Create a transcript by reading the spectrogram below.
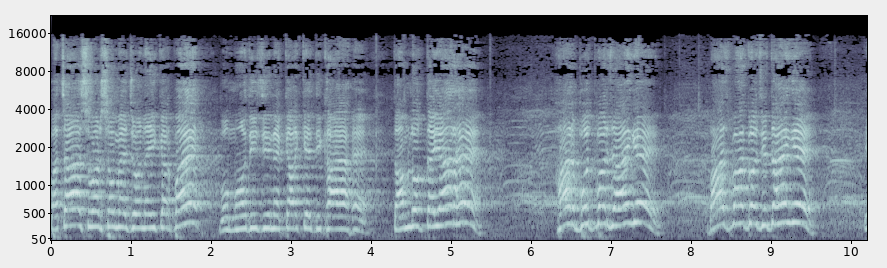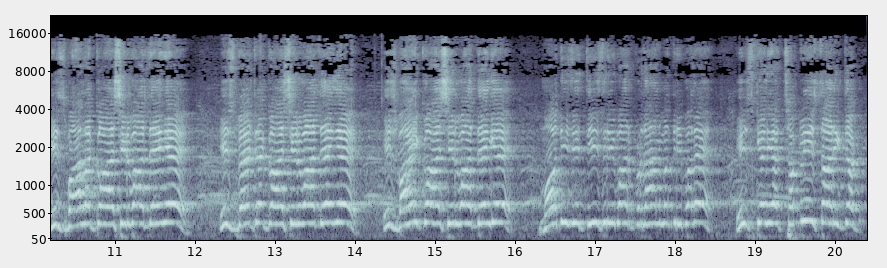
50 वर्षों में जो नहीं कर पाए, वो मोदी जी ने करके दिखाया है। तो हम लोग तैयार हैं? हर बुद्ध पर जाएँगे। भाजपा को जिताएँगे। इस बालक को आशीर्वाद देंगे। इस बेटे को आशीर्वाद देंगे। इस भाई को आशीर्वाद देंगे। मोदी जी तीसरी बार प्रधानमंत्री बने। इसके लिए 26 तारीख तक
